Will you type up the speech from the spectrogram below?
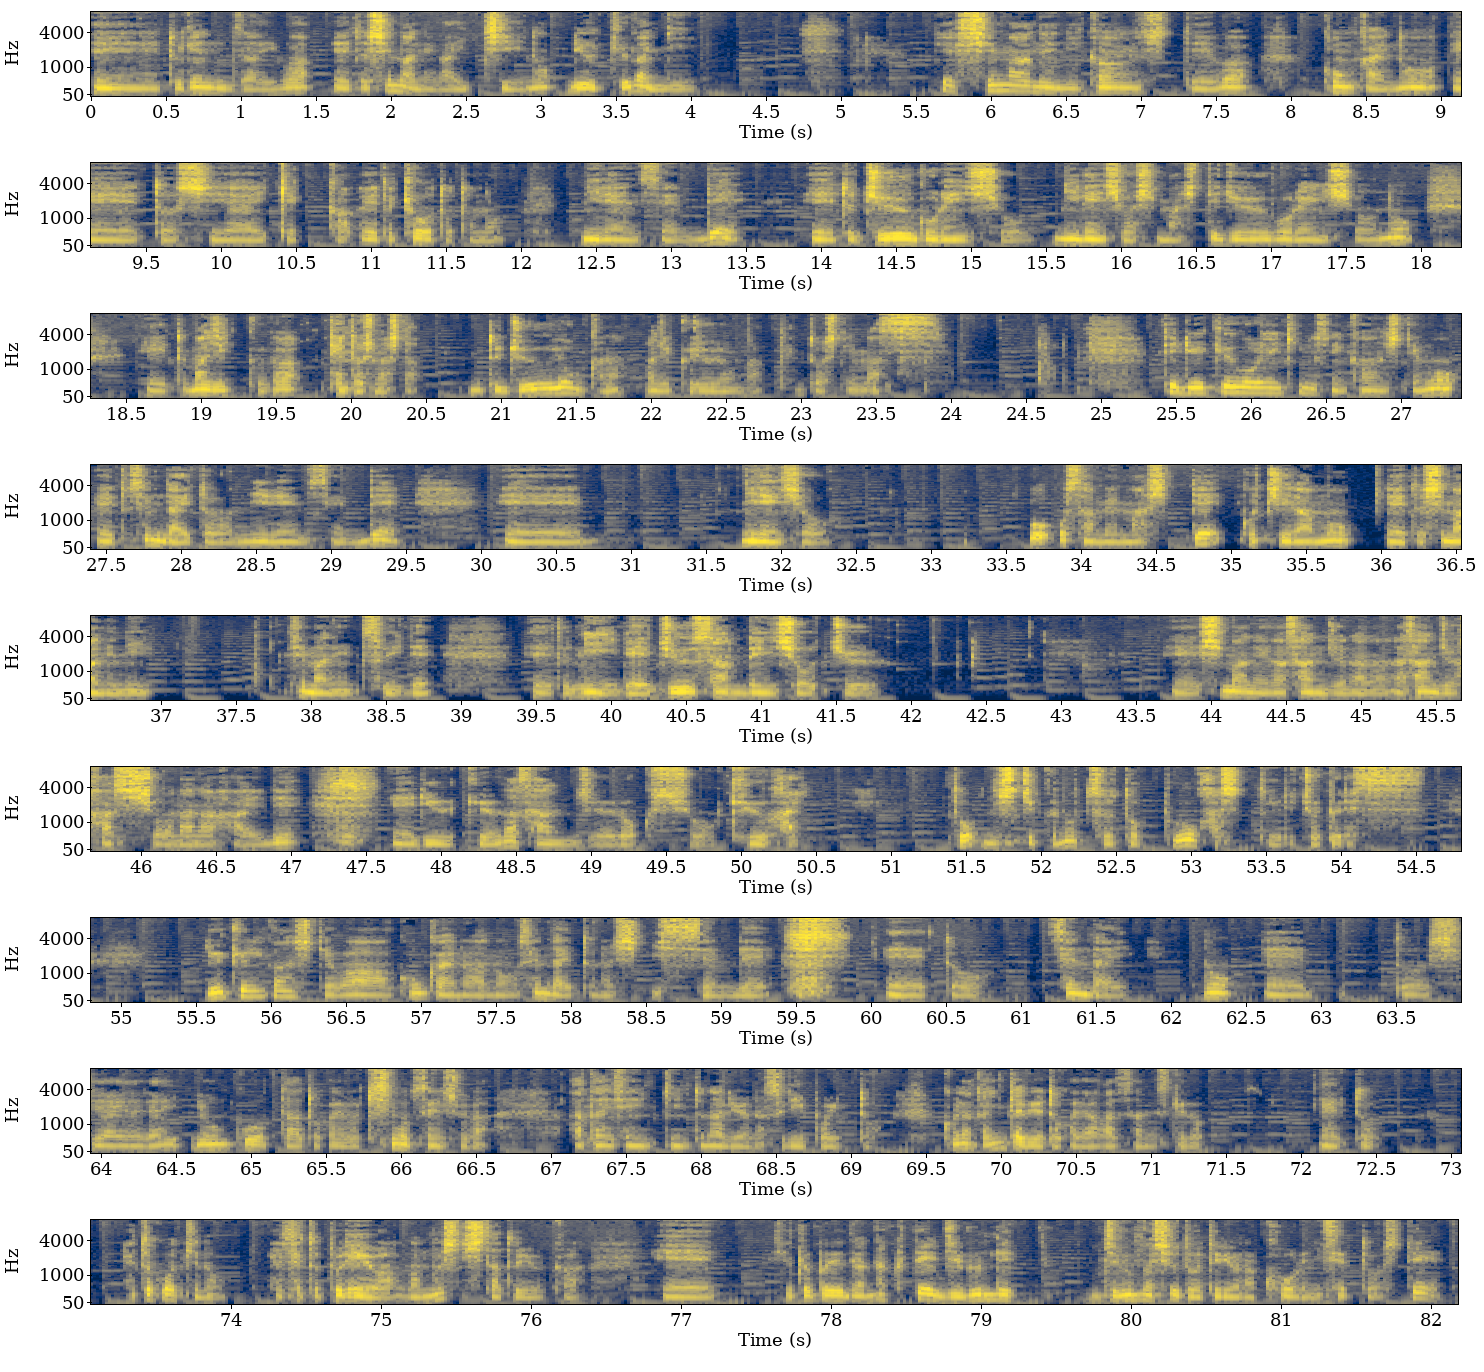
えっ、と、現在は、えっ、と、島根が1位の琉球が2位。で、島根に関しては、今回の、えっ、と、試合結果、えっ、と、京都との2連戦で、えっ、と、15連勝、2連勝しまして、15連勝の、えっ、と、マジックが点灯しました。えっと、14かな？マジック14が点灯しています。で、琉球ゴールデンキングスに関しても、えっ、と、仙台との2連戦で、えー、2連勝を収めまして、こちらも、えっ、と、島根に、島根に次いで、えっ、と、2位で13連勝中。えー島根が37、38勝7敗で、えー琉球が36勝9敗と西地区の2トップを走っている状況です。琉球に関しては、今回のあの、仙台との一戦で、えっ、と、仙台の、えっ、と、試合の第4クォーターとかでは、岸本選手が値千金となるようなスリーポイント。これなんかインタビューとかで上がってたんですけど、えっ、と、ヘッドコーチのセットプレーは、まあ、無視したというか、えーセットプレーではなくて、自分で、自分がシュートを打てるようなコールにセットをして、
